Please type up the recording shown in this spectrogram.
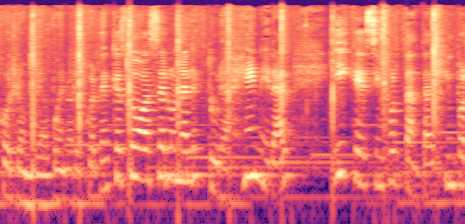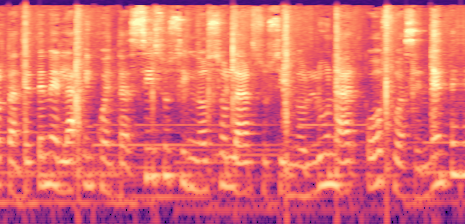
Colombia. Bueno, recuerden que esto va a ser una lectura general y que es importante, importante tenerla en cuenta si su signo solar, su signo lunar o su ascendente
